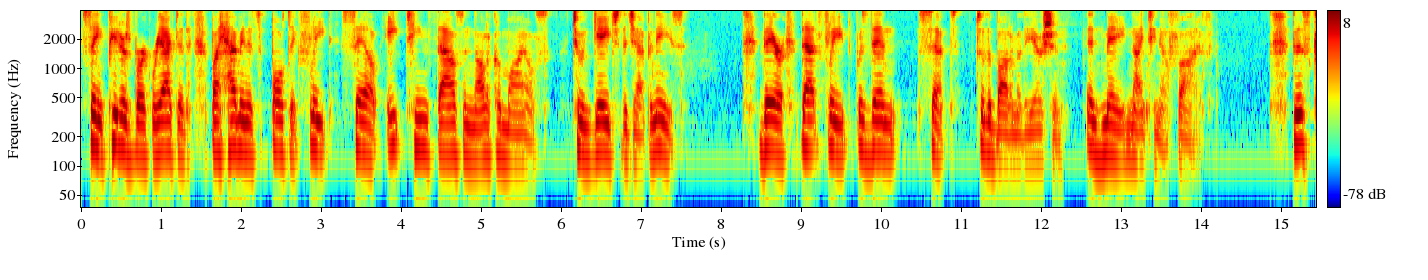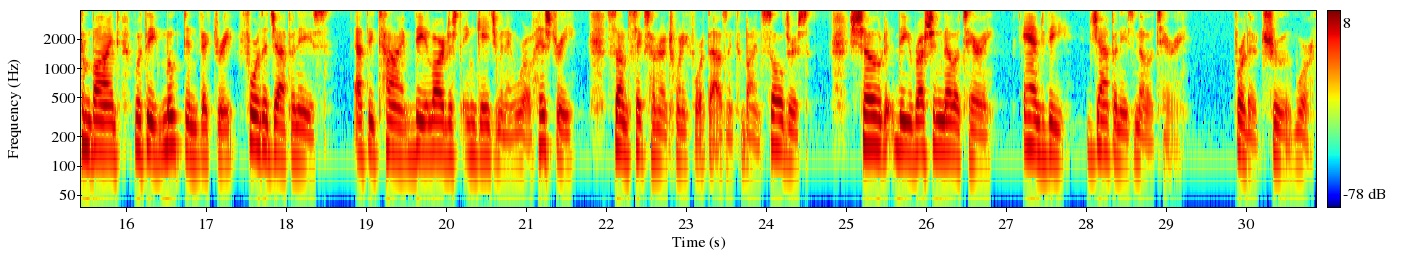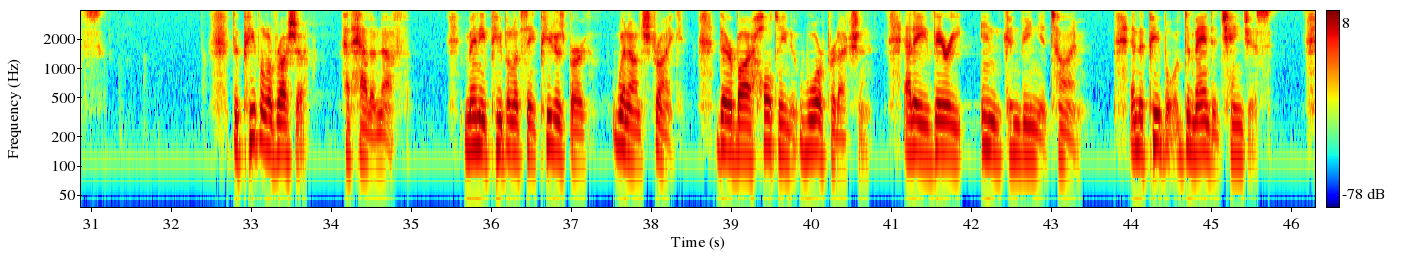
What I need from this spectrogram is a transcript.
St. Petersburg reacted by having its Baltic fleet sail 18,000 nautical miles to engage the Japanese. There, that fleet was then sent to the bottom of the ocean in May 1905. This combined with the Mukden victory for the Japanese, at the time the largest engagement in world history, some 624,000 combined soldiers, showed the Russian military and the Japanese military for their true worths. The people of Russia had had enough. Many people of St. Petersburg went on strike, thereby halting war production at a very inconvenient time and the people demanded changes.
